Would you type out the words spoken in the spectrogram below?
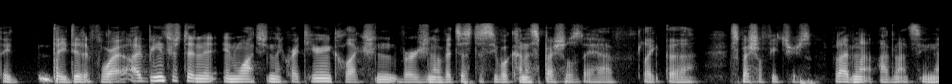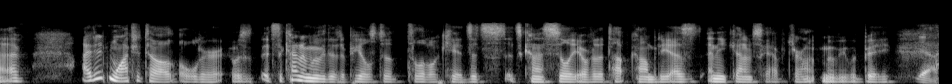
they they did it for. I, I'd be interested in in watching the Criterion Collection version of it just to see what kind of specials they have, like the special features. But I've not I've not seen that. I've I didn't watch it till I was older. It was it's the kind of movie that appeals to, to little kids. It's it's kind of silly, over the top comedy, as any kind of scavenger hunt movie would be. yeah.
